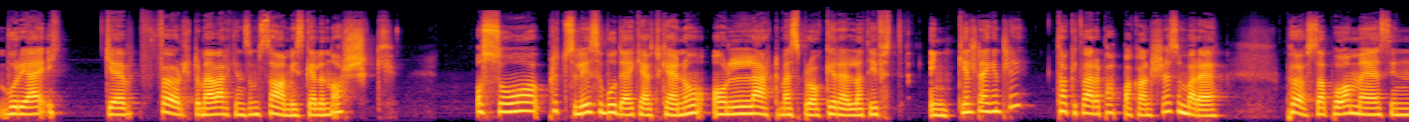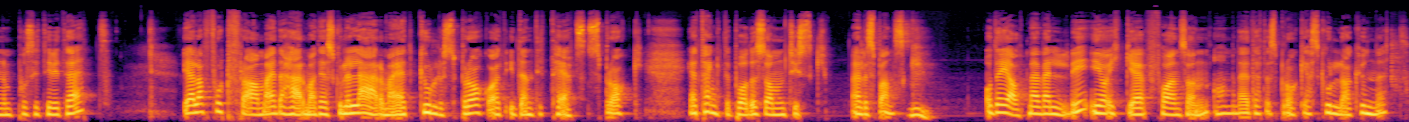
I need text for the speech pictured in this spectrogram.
Hvor jeg ikke følte meg verken som samisk eller norsk. Og så plutselig så bodde jeg i Kautokeino og lærte meg språket relativt enkelt, egentlig. Takket være pappa, kanskje, som bare pøsa på med sin positivitet. Jeg la fort fra meg det her med at jeg skulle lære meg et gullspråk og et identitetsspråk. Jeg tenkte på det som tysk eller spansk. Og det hjalp meg veldig i å ikke få en sånn 'Å, men det er dette språket jeg skulle ha kunnet'.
